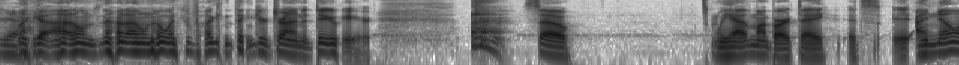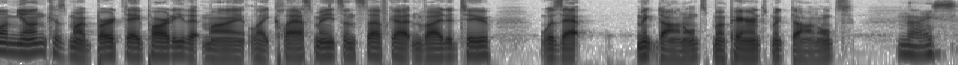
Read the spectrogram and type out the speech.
Yeah. Like I don't know, I don't know what you fucking think you're trying to do here. so we have my birthday. It's it, I know I'm young because my birthday party that my like classmates and stuff got invited to was at McDonald's, my parents' McDonald's. Nice.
